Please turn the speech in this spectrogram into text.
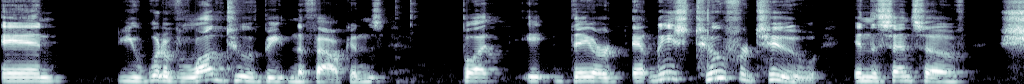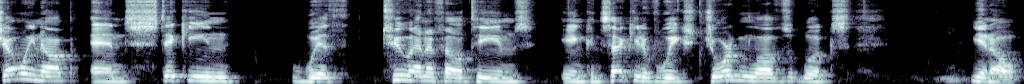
and you would have loved to have beaten the Falcons, but it, they are at least two for two in the sense of showing up and sticking with two NFL teams in consecutive weeks. Jordan Love looks, you know,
